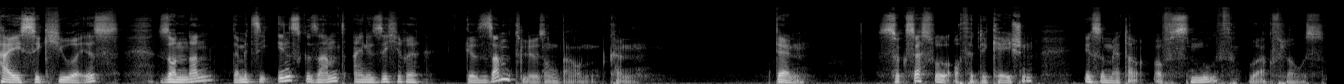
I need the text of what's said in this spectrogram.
high secure ist, sondern damit sie insgesamt eine sichere Gesamtlösung bauen können. Denn successful authentication is a matter of smooth workflows.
